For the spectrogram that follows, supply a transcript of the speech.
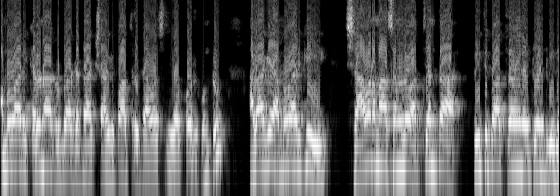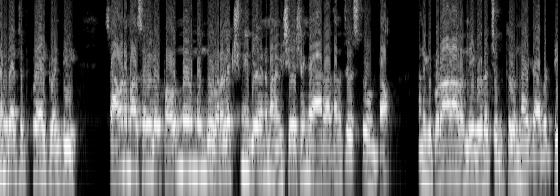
అమ్మవారి కరుణా కృపా కటాక్షాకి పాత్రలు కావాల్సిందిగా కోరుకుంటూ అలాగే అమ్మవారికి శ్రావణ మాసంలో అత్యంత ప్రీతిపాత్రమైనటువంటి విధంగా చెప్పుకునేటువంటి శ్రావణ మాసంలో పౌర్ణమి ముందు వరలక్ష్మీ దేవిని మనం విశేషంగా ఆరాధన చేస్తూ ఉంటాం. మనకి పురాణాలన్నీ కూడా చెబుతూ ఉన్నాయి కాబట్టి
